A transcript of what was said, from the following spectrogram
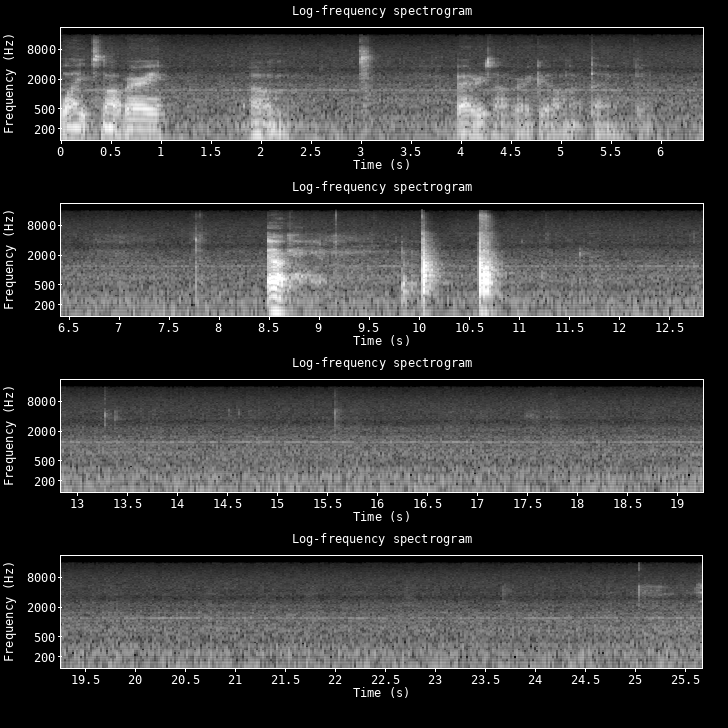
light's not very, um, battery's not very good on that thing. But okay. So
